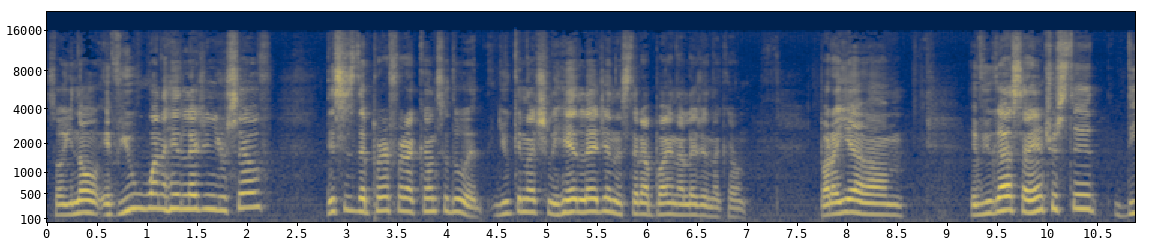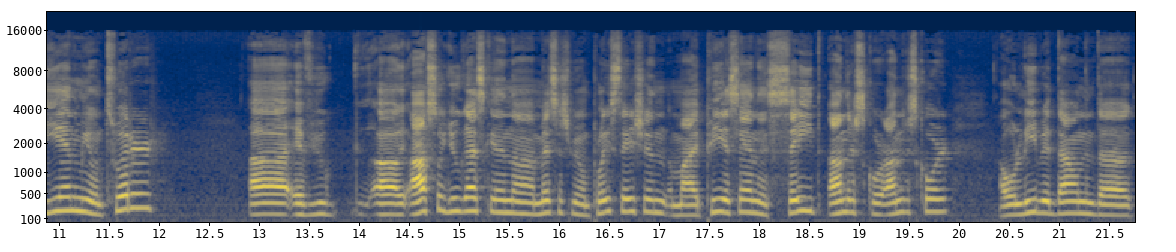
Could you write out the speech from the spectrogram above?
So you know, if you want to hit legend yourself, this is the perfect account to do it. You can actually hit legend instead of buying a legend account. But uh, yeah, um, if you guys are interested, DM me on Twitter. Uh, if you uh, also you guys can uh, message me on PlayStation. My PSN is Zate underscore underscore. I will leave it down in the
